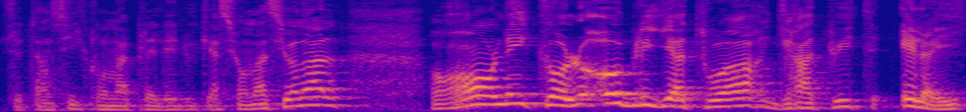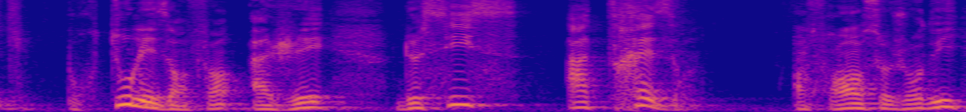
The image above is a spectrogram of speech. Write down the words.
c'est ainsi que l'on appelait l'éducation nationale, rend l'école obligatoire, gratuite et laïque pour tous les enfants âgés de 6 à 13 ans. En France, aujourd'hui,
